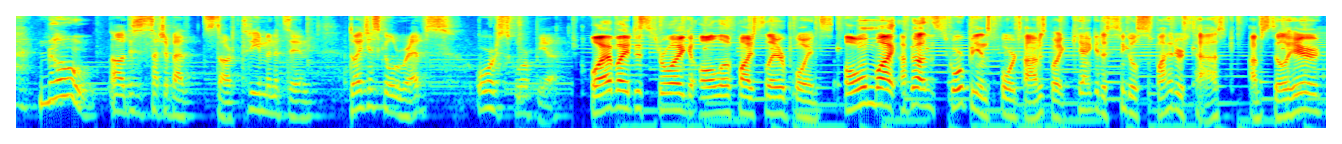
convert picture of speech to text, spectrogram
No! Oh, this is such a bad start. Three minutes in. Do I just go Revs or Scorpia? Why am I destroying all of my Slayer points? Oh my, I've gotten Scorpions four times, but I can't get a single Spider's task. I'm still here.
